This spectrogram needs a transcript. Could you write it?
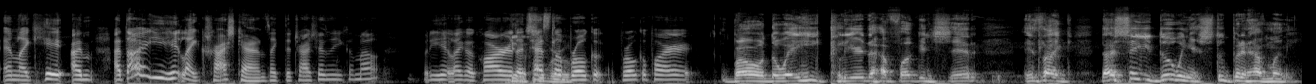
and like hit. I'm. I thought he hit like trash cans, like the trash cans that you come out. But he hit like a car. Yeah, the the Tesla Subaru. broke broke apart. Bro, the way he cleared that fucking shit, it's like that shit you do when you're stupid and have money.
